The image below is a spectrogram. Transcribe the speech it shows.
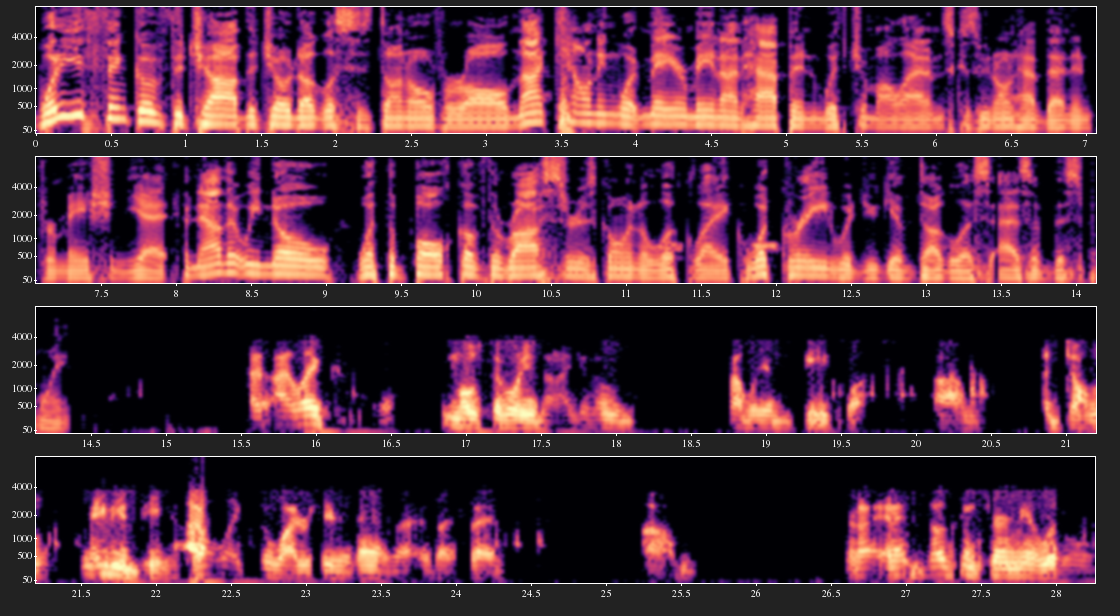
What do you think of the job that Joe Douglas has done overall, not counting what may or may not happen with Jamal Adams because we don't have that information yet? But now that we know what the bulk of the roster is going to look like, what grade would you give Douglas as of this point? I, I like most of what he's done. I give him probably a B plus. Um, I don't maybe a B. I don't like the wide receiver thing as I, as I said, um, and, I, and it does concern me a little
